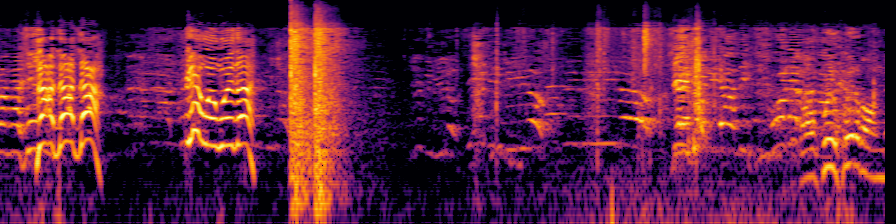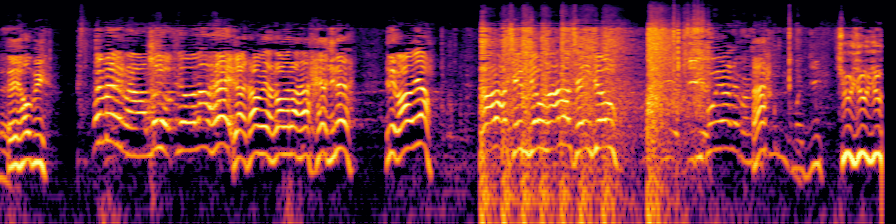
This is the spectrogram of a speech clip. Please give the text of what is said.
လာလာလာပြေဝင်ဝင်သားဟောခွေးခွေးတော့နေအေးဟုတ်ပြီမမေငါလို့ပြောလားဟဲ့ရထားမယ်လာလာဟဲ့ညီလေးညီလေးဘာမရလာလာချိန်ပြုံးလာလာချိန်ပြုံးဒီကိုရတယ်မဟမ်ယူယူယူ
